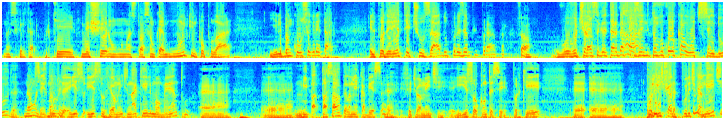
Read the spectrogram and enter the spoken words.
né, secretário? Porque mexeram numa situação que é muito impopular e ele bancou o secretário. Ele poderia ter te usado, por exemplo, para. Só. Vou, vou, tirar o secretário da ah, Fazenda, então vou colocar outro. Sem dúvida. Não, sem dúvida. Isso, isso realmente, naquele momento, é, é, me passava pela minha cabeça, é. efetivamente, isso acontecer. Porque. É, Politica, politicamente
